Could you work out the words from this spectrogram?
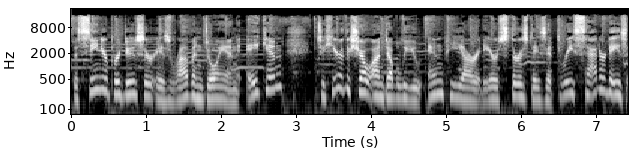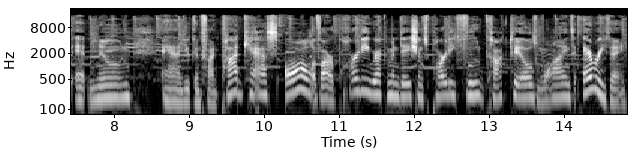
The senior producer is Robyn Doyon-Aitken. To hear the show on WNPR, it airs Thursdays at 3, Saturdays at noon. And you can find podcasts, all of our party recommendations, party food, cocktails, wines, everything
